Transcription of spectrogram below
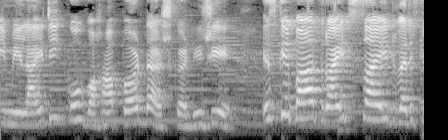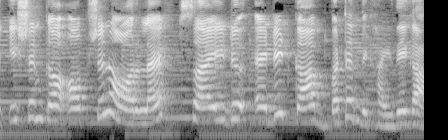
ईमेल आईडी को वहाँ पर दर्ज कर लीजिए। इसके बाद राइट साइड वेरिफिकेशन का ऑप्शन और लेफ़्ट साइड एडिट का बटन दिखाई देगा।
